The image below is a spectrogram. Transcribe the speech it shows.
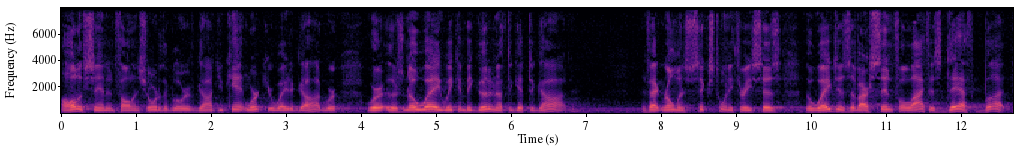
All have sinned and fallen short of the glory of God. You can't work your way to God where, where there's no way we can be good enough to get to God. In fact, Romans 6.23 says, the wages of our sinful life is death, but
